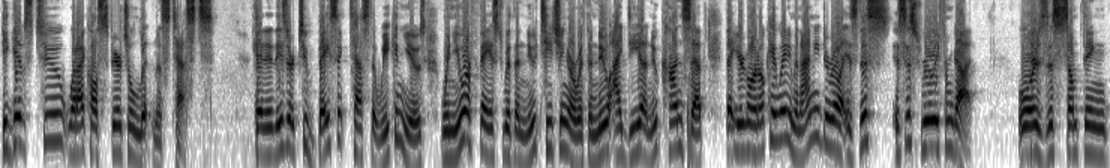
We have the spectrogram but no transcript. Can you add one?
he gives two what I call spiritual litmus tests. Okay, these are two basic tests that we can use when you are faced with a new teaching or with a new idea, a new concept that you're going, okay, wait a minute, I need to realize, is this, is this really from God? Or is this something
